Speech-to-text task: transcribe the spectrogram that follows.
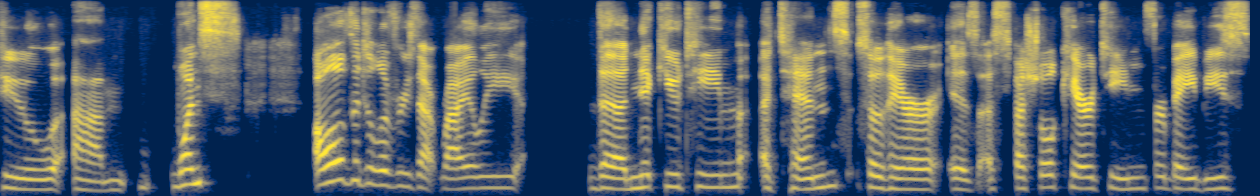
to, um, once all of the deliveries at Riley, the NICU team attends. So there is a special care team for babies.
